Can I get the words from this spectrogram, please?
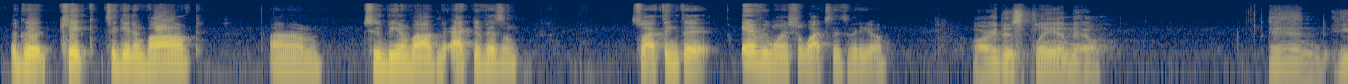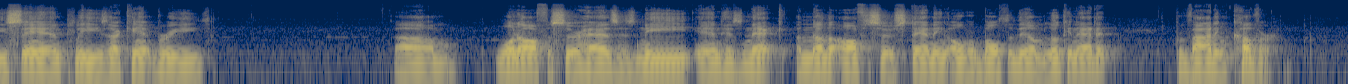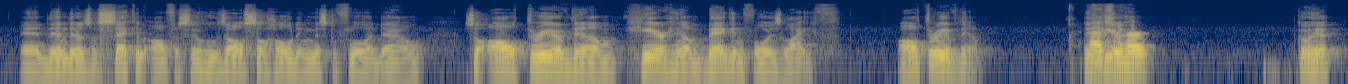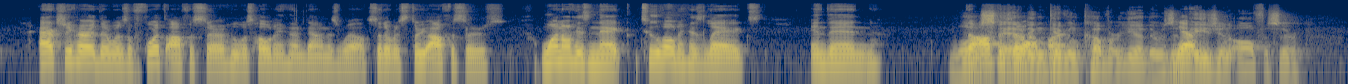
a good kick to get involved, um, to be involved in activism. So I think that everyone should watch this video. All right, it's playing now. And he's saying, please, I can't breathe. Um, one officer has his knee in his neck. Another officer is standing over both of them, looking at it, providing cover. And then there's a second officer who's also holding Mr. Floyd down. So all three of them hear him begging for his life. All three of them. They actually heard. Him. Go ahead. I actually heard there was a fourth officer who was holding him down as well. So there was three officers, one on his neck, two holding his legs, and then one the standing giving cover. Yeah, there was an yep. Asian officer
